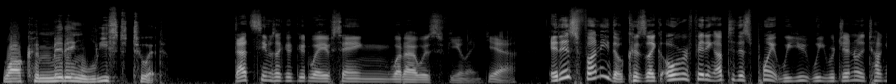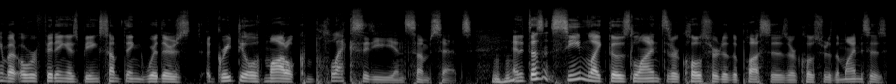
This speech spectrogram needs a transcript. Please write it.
while committing least to it. That seems like a good way of saying what I was feeling. Yeah. It is funny though, because like overfitting up to this point, we we were generally talking about overfitting as being something where there's a great deal of model complexity in some sense, and it doesn't seem like those lines that are closer to the pluses or closer to the minuses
